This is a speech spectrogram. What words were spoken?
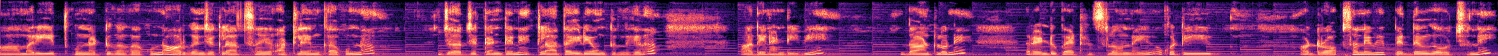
మరీ మరి ఎత్తుకున్నట్టుగా కాకుండా ఆర్గంజా క్లాత్స్ అట్లా ఏం కాకుండా జార్జెట్ అంటేనే క్లాత్ ఐడియా ఉంటుంది కదా. అదేనండి ఇవి. దాంట్లోనే రెండు ప్యాటర్న్స్లో ఉన్నాయి. ఒకటి ఆ డ్రాప్స్ అనేవి పెద్దవిగా వచ్చున్నాయి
